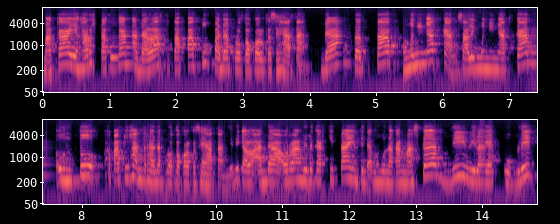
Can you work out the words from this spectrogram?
maka yang harus dilakukan adalah tetap patuh pada protokol kesehatan dan tetap mengingatkan, saling mengingatkan untuk kepatuhan terhadap protokol kesehatan. Jadi kalau ada orang di dekat kita yang tidak menggunakan masker di wilayah publik,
